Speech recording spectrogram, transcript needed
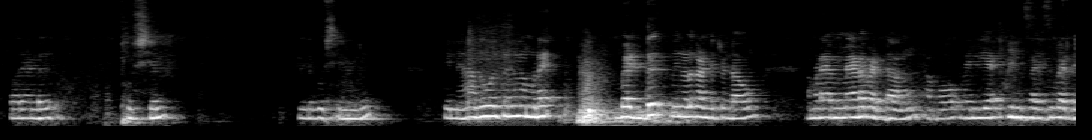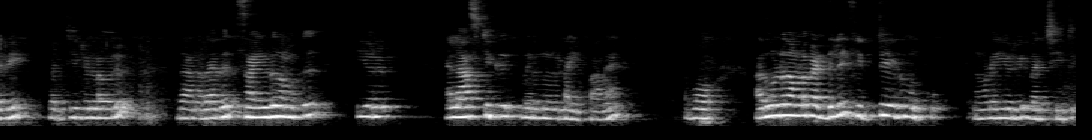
അപ്പോൾ രണ്ട് കുഷ്യൻ രണ്ട് കുഷ്യനുണ്ട് പിന്നെ അതുപോലെ തന്നെ നമ്മുടെ ബെഡ് നിങ്ങൾ കണ്ടിട്ടുണ്ടാവും. നമ്മുടെ അമ്മയുടെ ബെഡാണ് അപ്പോൾ വലിയ പിൻ സൈസ് ബെഡിന് പറ്റിയിട്ടുള്ള ഒരു ഇതാണ്. അതായത് സൈഡ് നമുക്ക് ഈ ഒരു എലാസ്റ്റിക് വരുന്ന ഒരു ടൈപ്പാണ് അപ്പോൾ അതുകൊണ്ട് നമ്മളെ ബെഡിൽ ഫിറ്റ് ചെയ്ത് നിൽക്കും നമ്മുടെ ഈ ഒരു ബെഡ്ഷീറ്റ്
